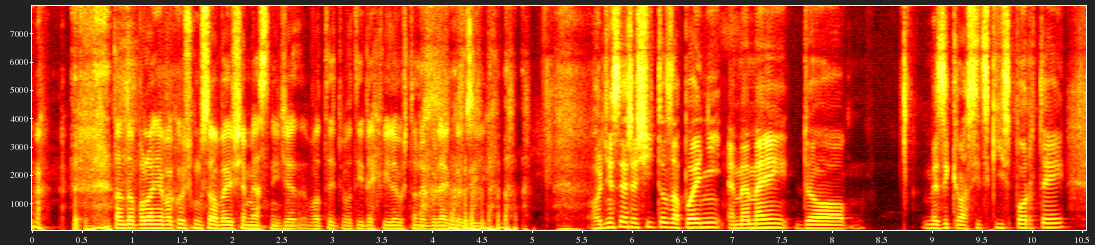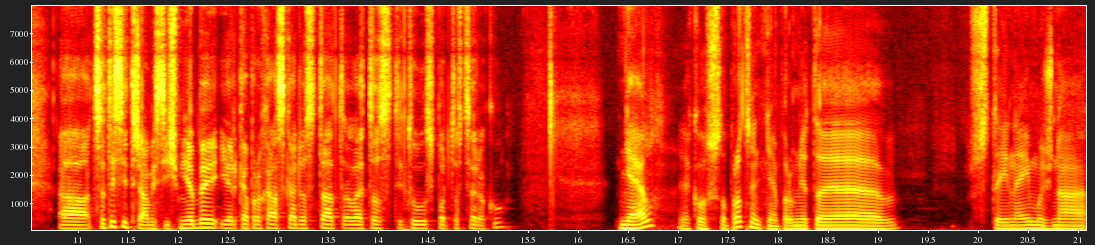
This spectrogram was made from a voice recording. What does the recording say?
Tam to podle mě pak už muselo být všem jasný, že od, té od téhle chvíle už to nebude jako dřív. Hodně se řeší to zapojení MMA do mezi klasické sporty. A co ty si třeba myslíš? Měl by Jirka Procházka dostat letos titul sportovce roku? Měl, jako stoprocentně. Pro mě to je stejný možná,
